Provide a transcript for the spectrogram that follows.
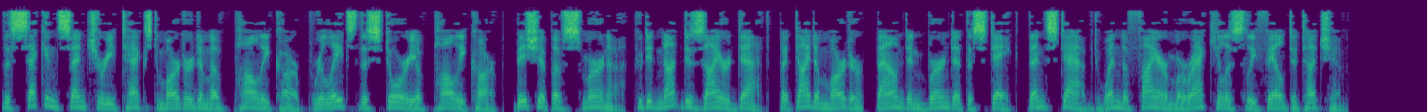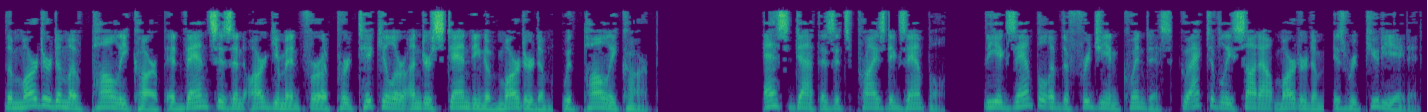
The 2nd century text Martyrdom of Polycarp relates the story of Polycarp, bishop of Smyrna, who did not desire death, but died a martyr, bound and burned at the stake, then stabbed when the fire miraculously failed to touch him. The martyrdom of Polycarp advances an argument for a particular understanding of martyrdom, with Polycarp's death as its prized example. The example of the Phrygian Quintus, who actively sought out martyrdom, is repudiated.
